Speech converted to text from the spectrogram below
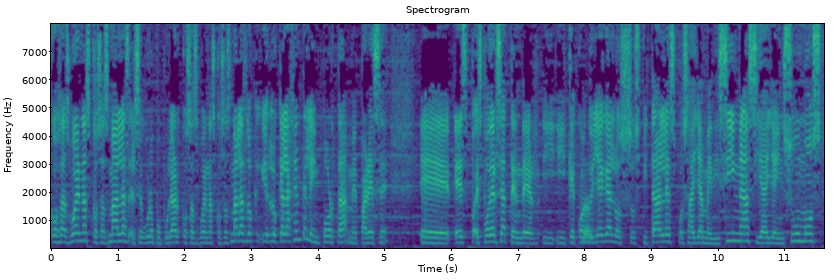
cosas buenas, cosas malas. El Seguro Popular, cosas buenas, cosas malas. Lo que, lo que a la gente le importa, me parece, eh, es, poderse atender y, que cuando llegue a los hospitales pues haya medicinas y haya insumos.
